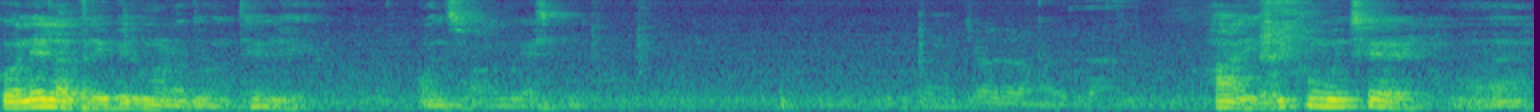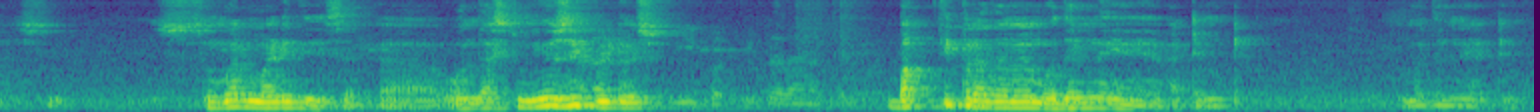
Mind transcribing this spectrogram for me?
ಕೊನೆಯಲ್ಲಿ ಅದು ರಿವೀಲ್ ಮಾಡೋದು ಅಂತ ಹೇಳಿ ಒಂದು ಸಾಂಗ್ ಅಷ್ಟೇ. ಹಾಂ, ಇದಕ್ಕೂ ಮುಂಚೆ ಸುಮಾರು ಮಾಡಿದ್ದೀವಿ ಸರ್. ಒಂದಷ್ಟು ಮ್ಯೂಸಿಕ್ ವಿಡಿಯೋಸ್ ಭಕ್ತಿ ಪ್ರಧಾನ ಮೊದಲನೇ ಅಟೆಂಪ್ಟ್ ಮೊದಲನೇ ಅಟೆಂಪ್ಟ್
